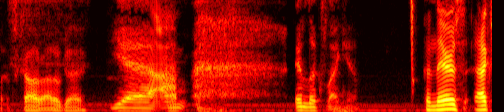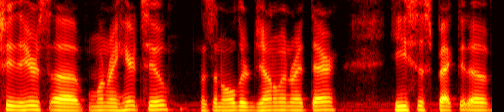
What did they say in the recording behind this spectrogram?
That's Colorado guy. Yeah, I'm. It looks like him. And there's actually here's uh, one right here too. There's an older gentleman right there. He's suspected of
